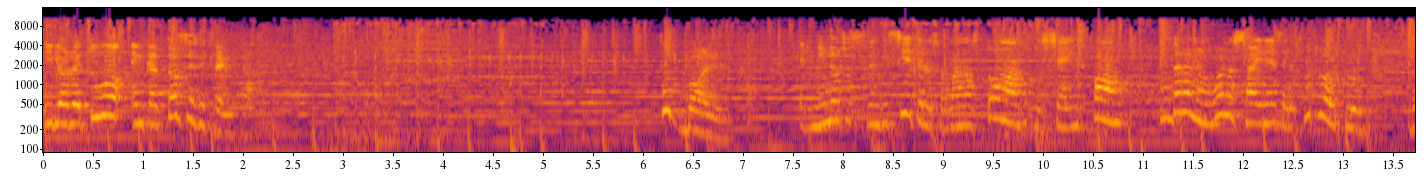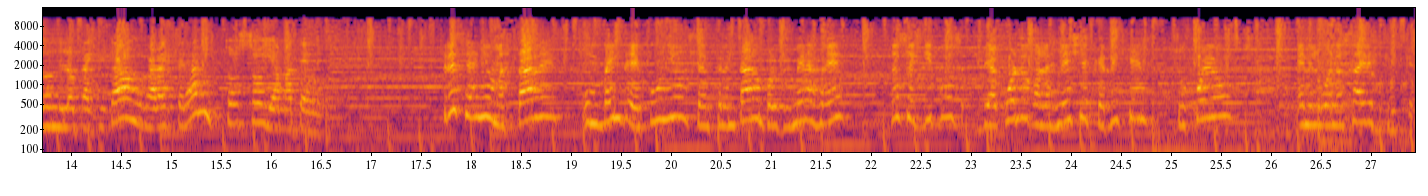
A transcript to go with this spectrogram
y lo retuvo en 14 defensas. Fútbol. En 1867 los hermanos Thomas y James Fong fundaron en Buenos Aires el Fútbol Club, donde lo practicaban con carácter amistoso y amateur. Trece años más tarde, un 20 de junio, se enfrentaron por primera vez dos equipos de acuerdo con las leyes que rigen su juego en el Buenos Aires Cricket.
